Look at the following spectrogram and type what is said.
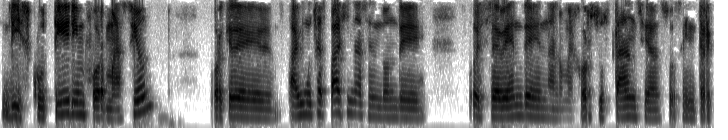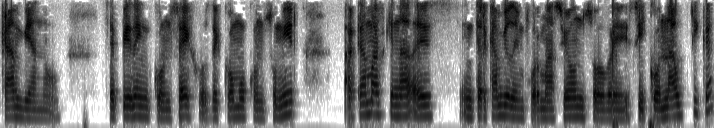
discutir información, porque hay muchas páginas en donde pues se venden a lo mejor sustancias o se intercambian o se piden consejos de cómo consumir. Acá más que nada es intercambio de información sobre psiconáutica,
